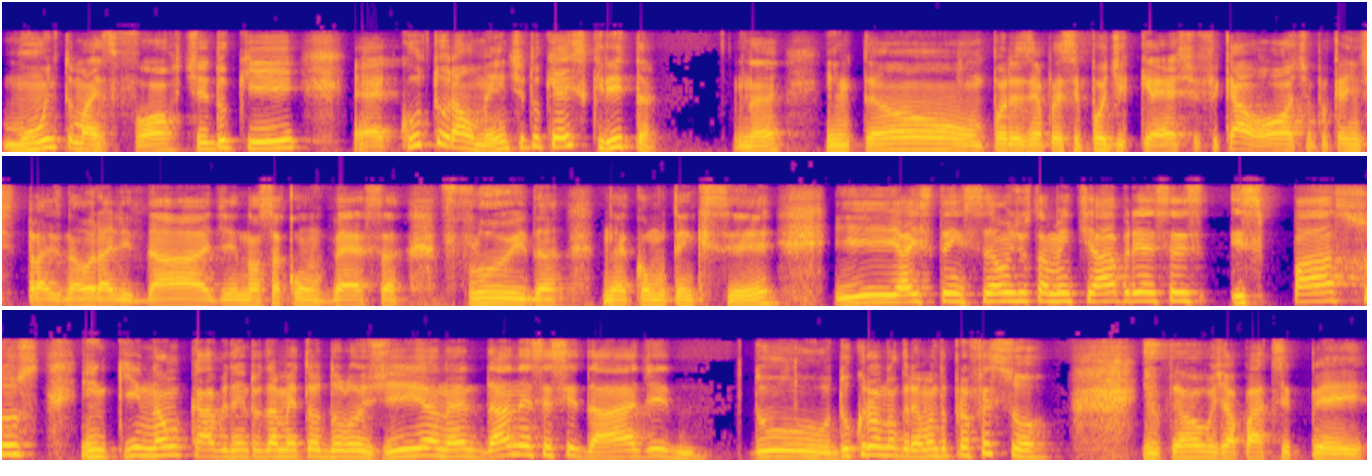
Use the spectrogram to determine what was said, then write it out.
muito mais forte do que é, culturalmente do que a escrita. Né? Então, por exemplo, esse podcast fica ótimo porque a gente traz na oralidade, nossa conversa fluida, né, como tem que ser. E a extensão justamente abre esses espaços em que não cabe dentro da metodologia, né, da necessidade do, do cronograma do professor. Então, eu já participei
